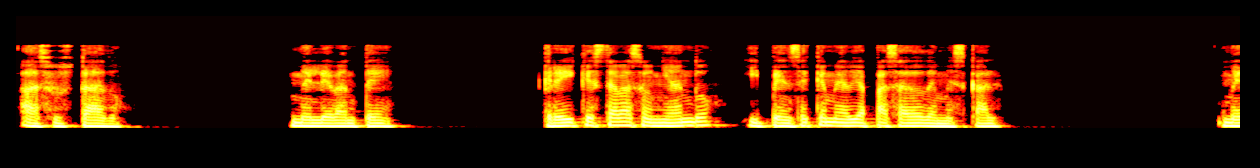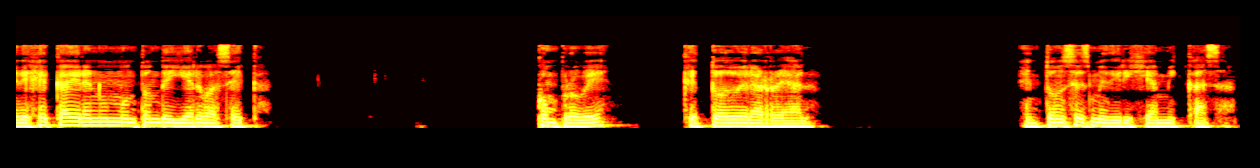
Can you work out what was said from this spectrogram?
asustado. Me levanté Creí que estaba soñando y pensé que me había pasado de mezcal. Me dejé caer en un montón de hierba seca. Comprobé que todo era real. Entonces me dirigí a mi casa.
